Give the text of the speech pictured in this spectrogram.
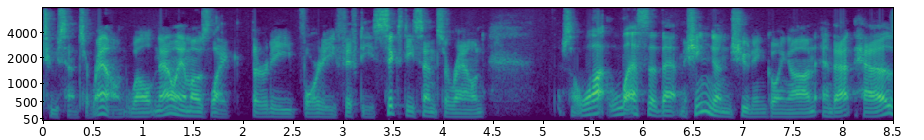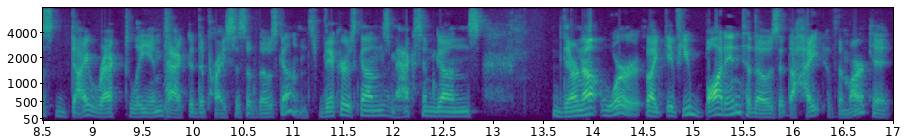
two cents a round. Well, now ammo is like 30, 40, 50, 60 cents a round. There's a lot less of that machine gun shooting going on, and that has directly impacted the prices of those guns. Vickers guns, Maxim guns, they're not worth, like if you bought into those at the height of the market,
